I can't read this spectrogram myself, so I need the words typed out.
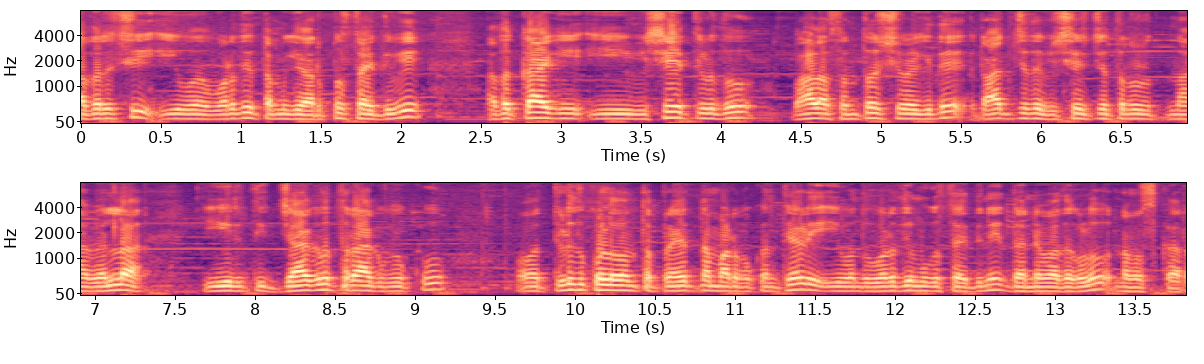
ಆಧರಿಸಿ ಈ ವರದಿ ತಮಗೆ ಅರ್ಪಿಸ್ತಾ ಇದ್ದೀವಿ. ಅದಕ್ಕಾಗಿ ಈ ವಿಷಯ ತಿಳಿದು ಬಹಳ ಸಂತೋಷವಾಗಿದೆ. ರಾಜ್ಯದ ವಿಶೇಷಚೇತನರು ನಾವೆಲ್ಲ ಈ ರೀತಿ ಜಾಗೃತರಾಗಬೇಕು. ತಿಳಿದುಕೊಳ್ಳುವಂಥ ಪ್ರಯತ್ನ ಮಾಡಬೇಕಂತೇಳಿ ಈ ಒಂದು ವರದಿ ಮುಗಿಸ್ತಾ ಇದ್ದೀನಿ. ಧನ್ಯವಾದಗಳು. ನಮಸ್ಕಾರ.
